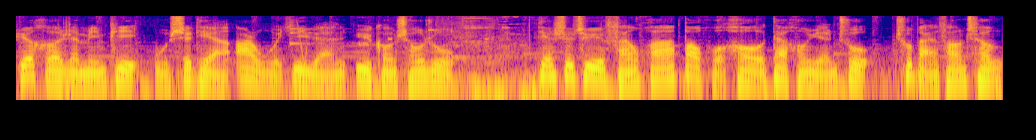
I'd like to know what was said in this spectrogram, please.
约合人民币五十点二五亿元预购收入。电视剧《繁花》爆火后，带红原著出版方称，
